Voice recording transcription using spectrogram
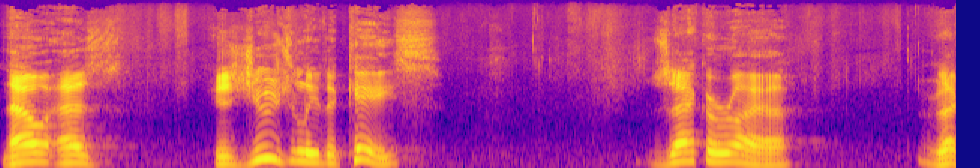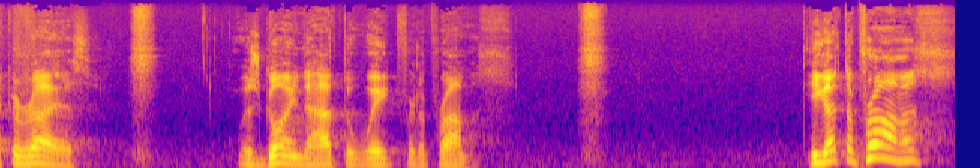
Now, as is usually the case, Zechariah, Zacharias was going to have to wait for the promise. He got the promise.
